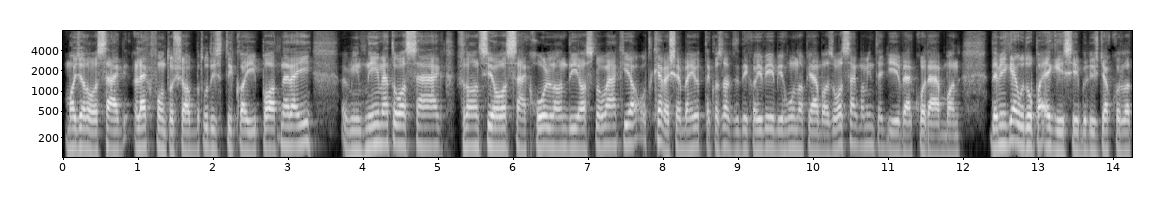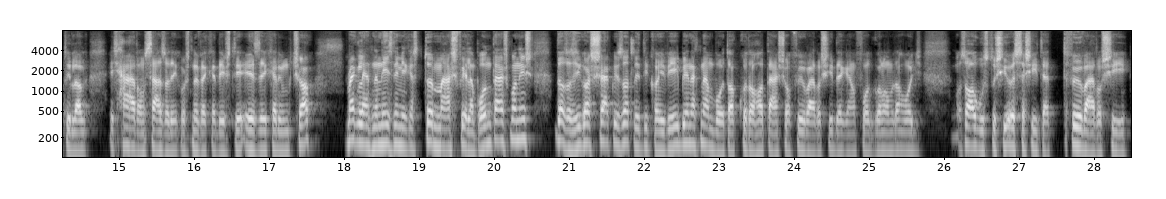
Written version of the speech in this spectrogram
Magyarország legfontosabb turisztikai partnerei, mint Németország, Franciaország, Hollandia, Szlovákia, ott kevesebben jöttek az atlétikai VB hónapjába az országba, mint egy évvel korábban. De még Európa egészéből is gyakorlatilag egy 3%-os növekedést érzékelünk csak, meg lehetne nézni még ezt több másféle bontásban is, de az az igazság, hogy az atlétikai VB-nek nem volt akkora hatása a fővárosi idegenforgalomra, hogy az augusztusi összesített fővárosi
